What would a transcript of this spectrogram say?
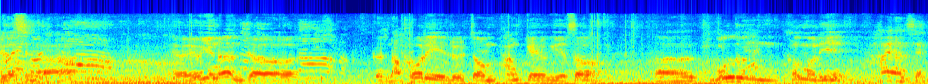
오셨습니다. 예, 여기는 저그 나폴리를 좀 담기 위해서 어, 모든 건물이 하얀색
